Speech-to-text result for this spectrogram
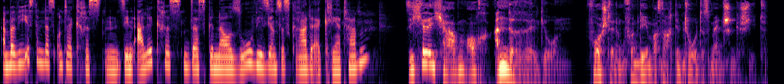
Aber wie ist denn das unter Christen? Sehen alle Christen das genau so, wie Sie uns das gerade erklärt haben? Sicherlich haben auch andere Religionen Vorstellungen von dem, was nach dem Tod des Menschen geschieht.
